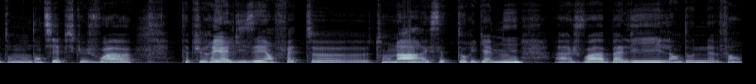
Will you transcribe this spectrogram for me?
dans le monde entier, puisque je vois, tu as pu réaliser en fait ton art et cette origami euh, je vois Bali, l'Indonésie, enfin,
